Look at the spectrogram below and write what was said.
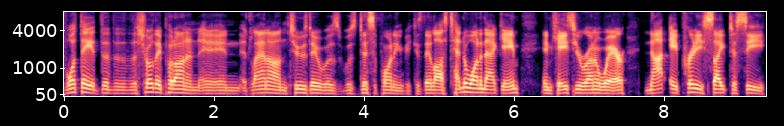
what they the, the, the show they put on in, in Atlanta on Tuesday was was disappointing because they lost 10 to 1 in that game in case you're unaware. Not a pretty sight to see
